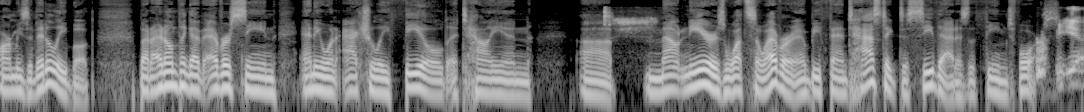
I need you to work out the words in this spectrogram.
Armies of Italy book, but I don't think I've ever seen anyone actually field Italian uh, mountaineers whatsoever. And it would be fantastic to see that as a themed force. Yeah.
